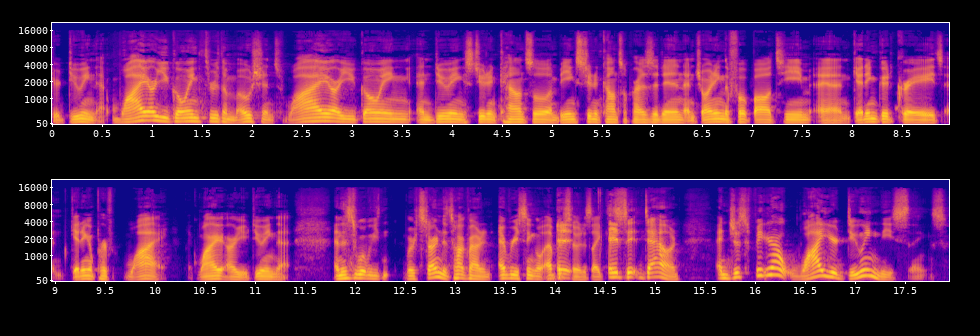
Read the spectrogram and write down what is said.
you're doing that. Why are you going through the motions? Why are you going and doing student council and being student council president and joining the football team and getting good grades and getting a perfect why? Like why are you doing that? And this is what we we're starting to talk about in every single episode. is like it- sit down and just figure out why you're doing these things.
